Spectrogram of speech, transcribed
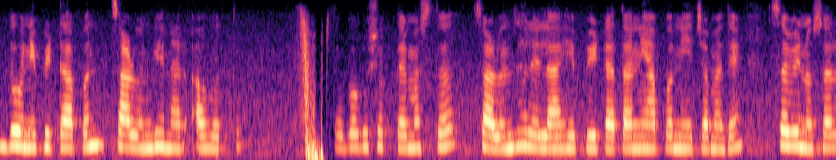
दोन्ही पिठं आपण चाळून घेणार आहोत. तर बघू शकताय मस्त चाळून झालेलं आहे पीठ. आता आणि आपण याच्यामध्ये चवीनुसार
